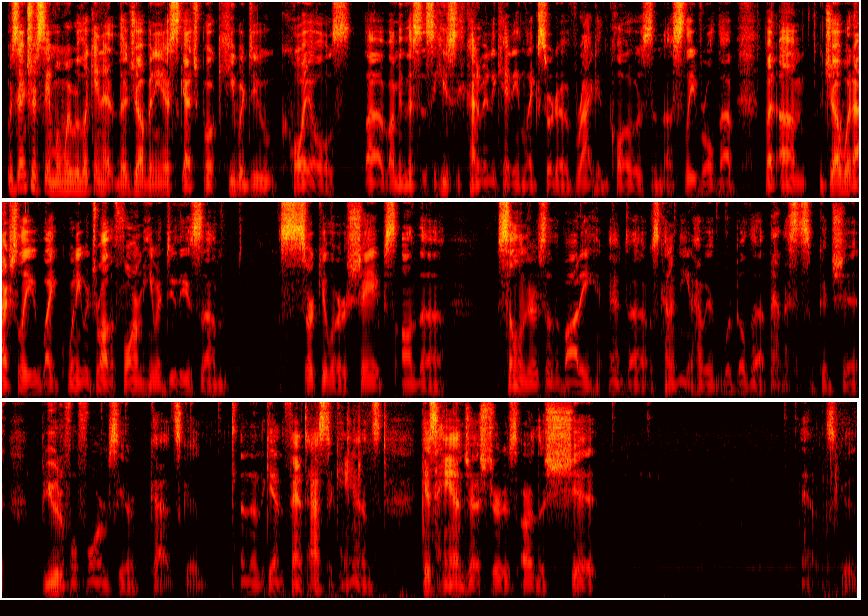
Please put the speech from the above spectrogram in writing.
Was interesting when we were looking at the Joe Bonita sketchbook, he would do coils. Uh, I mean, this is he's kind of indicating like sort of ragged clothes and a sleeve rolled up. But um, Joe would actually like when he would draw the form, he would do these um, circular shapes on the cylinders of the body, and uh, it was kind of neat how he would build that. Man, this is some good shit. Beautiful forms here. God, it's good. And then again, fantastic hands. His hand gestures are the shit. Yeah, that's good.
